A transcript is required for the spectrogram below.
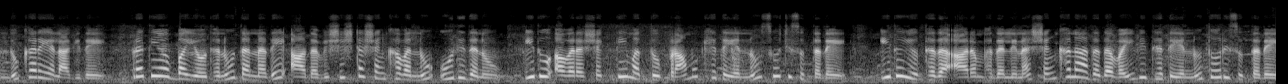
ಎಂದು ಕರೆಯಲಾಗಿದೆ. ಪ್ರತಿಯೊಬ್ಬ ಯೋಧನು ತನ್ನದೇ ಆದ ವಿಶಿಷ್ಟ ಶಂಖವನ್ನು ಊದಿದನು. ಇದು ಅವರ ಶಕ್ತಿ ಮತ್ತು ಪ್ರಾಮುಖ್ಯತೆಯನ್ನು ಸೂಚಿಸುತ್ತದೆ. ಇದು ಯುದ್ಧದ ಆರಂಭದಲ್ಲಿನ ಶಂಖನಾದದ ವೈವಿಧ್ಯತೆಯನ್ನು ತೋರಿಸುತ್ತದೆ.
